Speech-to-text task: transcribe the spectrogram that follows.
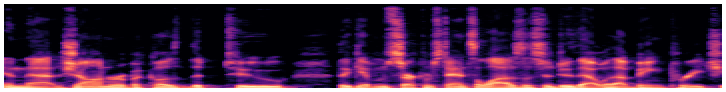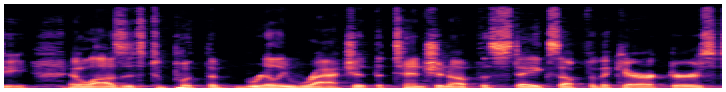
in that genre because the two the given circumstance allows us to do that without being preachy. It allows us to put the really ratchet the tension up the stakes up for the characters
